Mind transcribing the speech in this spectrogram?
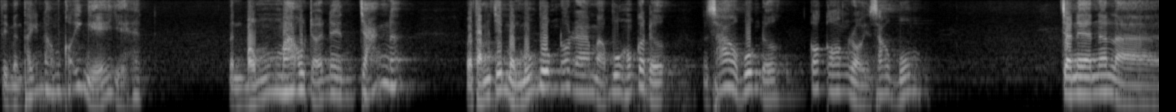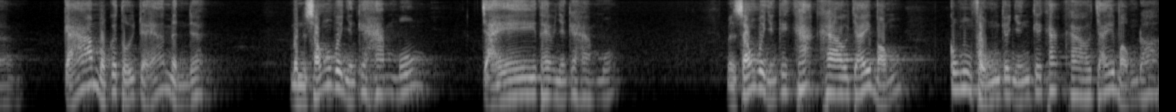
thì mình thấy nó không có ý nghĩa gì hết. Mình bỗng mau trở nên chán đó. Và thậm chí mình muốn buông nó ra mà buông không có được. Sao buông được? Có con rồi sao buông? Cho nên nó là cả một cái tuổi trẻ mình đó mình sống với những cái ham muốn, chạy theo những cái ham muốn. Mình sống với những cái khát khao cháy bỏng, cung phụng cho những cái khát khao cháy bỏng đó.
